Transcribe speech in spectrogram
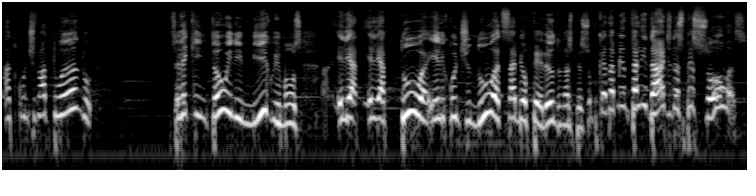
a continuar atuando. Você vê que então o inimigo, irmãos, ele, ele atua, ele continua, sabe, operando nas pessoas, porque é da mentalidade das pessoas.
